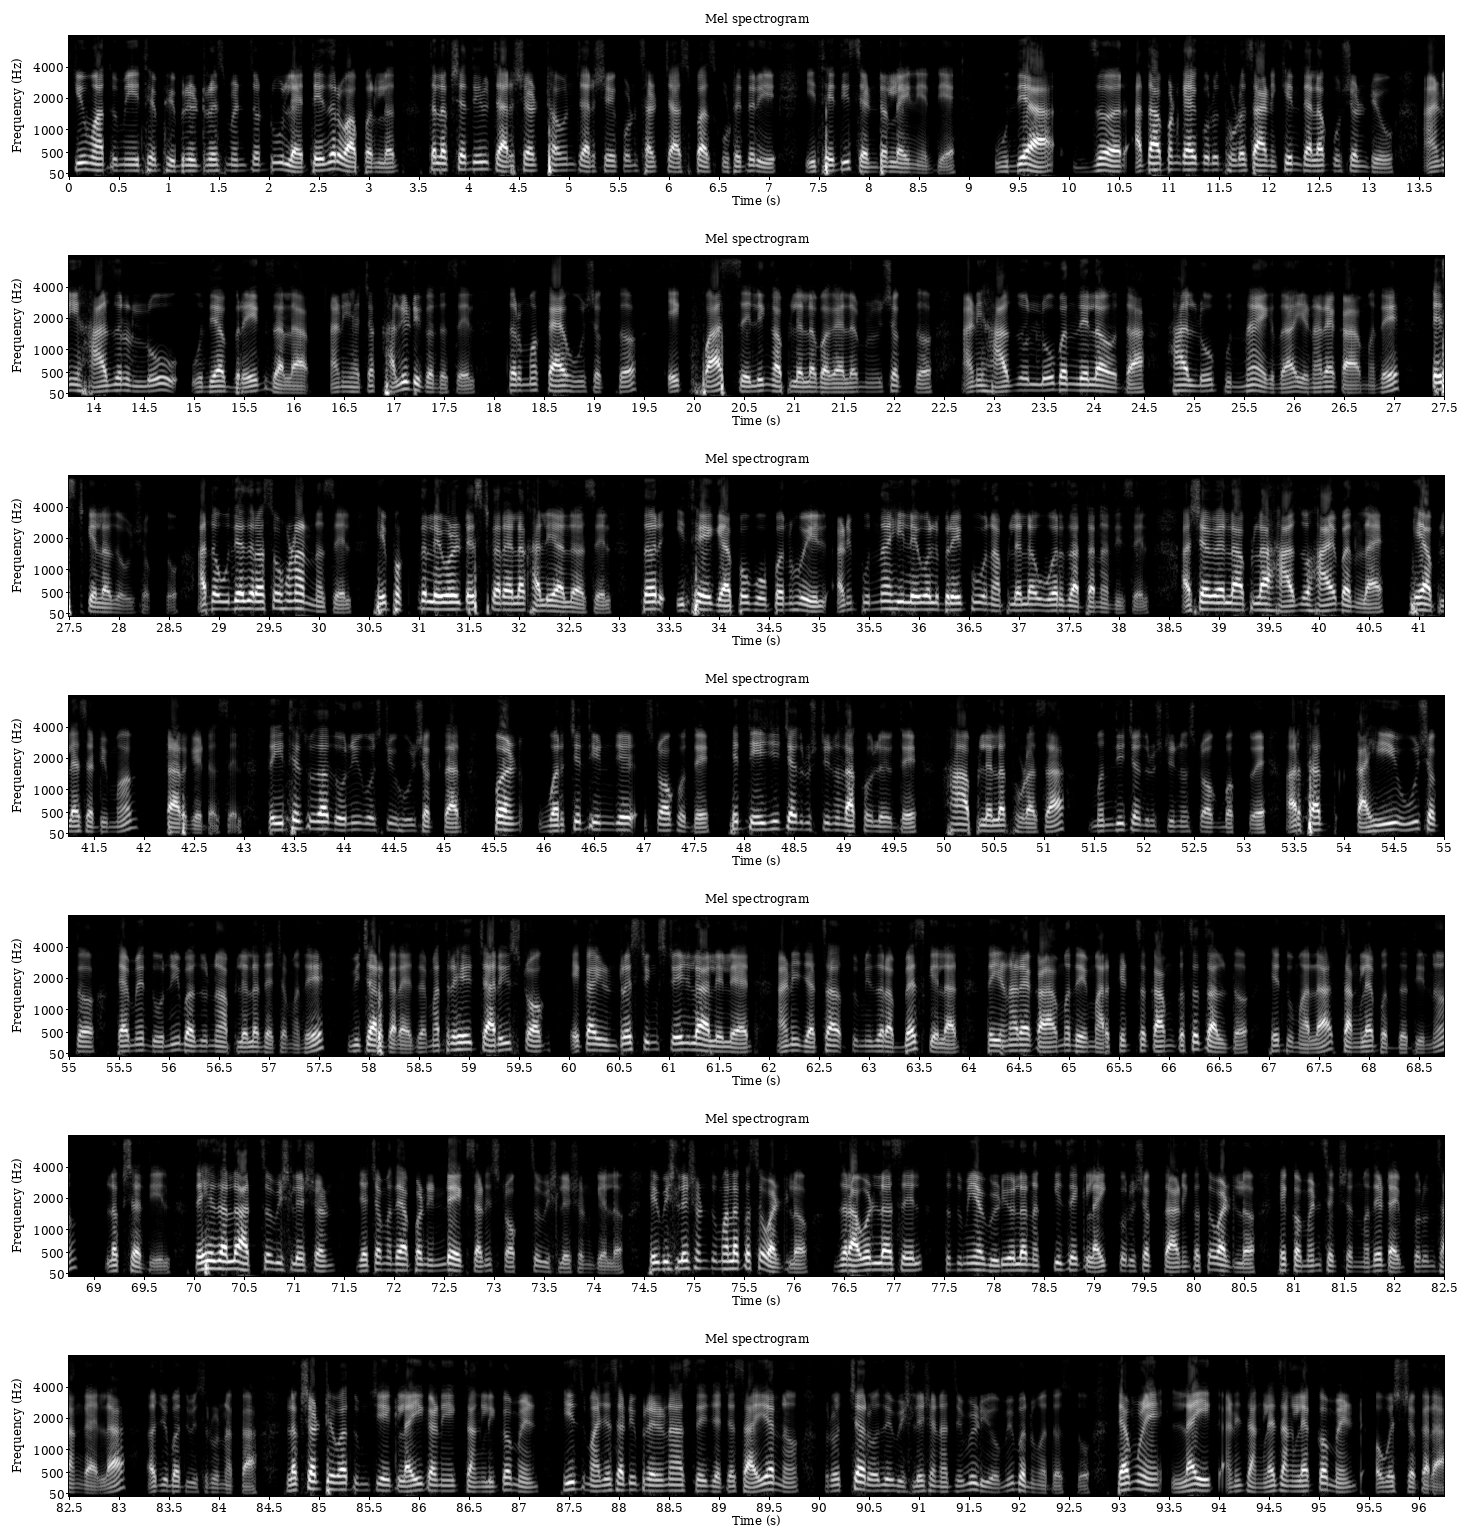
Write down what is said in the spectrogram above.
किंवा तुम्ही इथे फिब रिट्रेसमेंटचं टूल आहे ते जर वापरलं तर लक्षात येईल चारशे अठ्ठावन्न चारशे एकोणसाठच्या आसपास कुठेतरी इथे ती सेंटर लाईन येते उद्या जर आता आपण काय करू थोडंसं आणखीन त्याला कुशन ठेवू. आणि हा जर लो उद्या ब्रेक झाला आणि ह्याच्या खाली टिकत असेल तर मग काय होऊ शकतं? एक फास्ट सेलिंग आपल्याला बघायला मिळू शकतं. आणि हा जो लो बनलेला होता हा लो पुन्हा एकदा येणाऱ्या काळामध्ये टेस्ट केला जाऊ शकतो. आता उद्या जर असं होणार नसेल हे फक्त लेवल टेस्ट करायला खाली आलं असेल तर इथे गॅप अप ओपन होईल आणि पुन्हा ही लेवल ब्रेक होऊन आपल्याला वर जाताना दिसेल. अशा वेळेला आपला हा जो हाय बनलाय हे आपल्यासाठी मग टार्गेट असेल. तर इथे सुद्धा दोन्ही गोष्टी होऊ शकतात. पण वरचे तीन जे स्टॉक होते हे तेजीच्या दृष्टीनं दाखवले होते. हा आपल्याला थोडासा मंदीच्या दृष्टीनं स्टॉक बघतोय. अर्थात काहीही होऊ शकतं त्यामुळे दोन्ही बाजूनं आपल्याला त्याच्यामध्ये विचार करायचा आहे. मात्र हे चारही स्टॉक एका इंटरेस्टिंग स्टेजला आलेले आहेत आणि ज्याचा तुम्ही जर अभ्यास केलात तर येणाऱ्या काळामध्ये मार्केटचं काम कसं चालतं हे तुम्हाला चांगल्या पद्धतीनं लक्षात येईल. तर हे झालं आजचं विश्लेषण ज्याच्यामध्ये आपण इंडेक्स आणि स्टॉकचं विश्लेषण केलं. हे विश्लेषण तुम्हाला कसं वाटलं? जर आवडलं असेल तर तुम्ही या व्हिडिओला नक्कीच एक लाईक करू शकता. आणि कसं वाटलं? हे कमेंट सेक्शनमध्ये टाईप करून सांगायला अजिबात विसरू नका. लक्षात ठेवा तुमची एक लाईक आणि एक चांगली कमेंट हीच माझ्यासाठी प्रेरणा असते ज्याच्या सहाय्यानं रोजच्या रोज हे विश्लेषणाचे व्हिडिओ मी बनवत असतो. त्यामुळे लाईक आणि चांगल्या चांगल्या कमेंट अवश्य करा.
